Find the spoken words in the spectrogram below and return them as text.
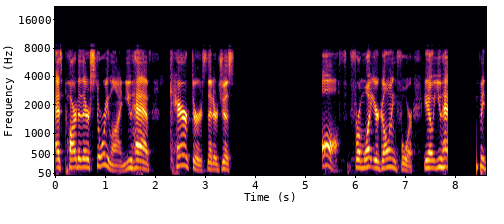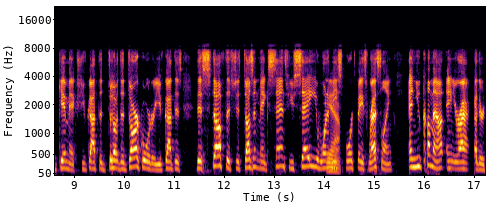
as part of their storyline. You have characters that are just off from what you're going for. You know, you have stupid gimmicks. You've got the the Dark Order. You've got this this stuff that just doesn't make sense. You say you want to Yeah. be sports based wrestling, and you come out and you're either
